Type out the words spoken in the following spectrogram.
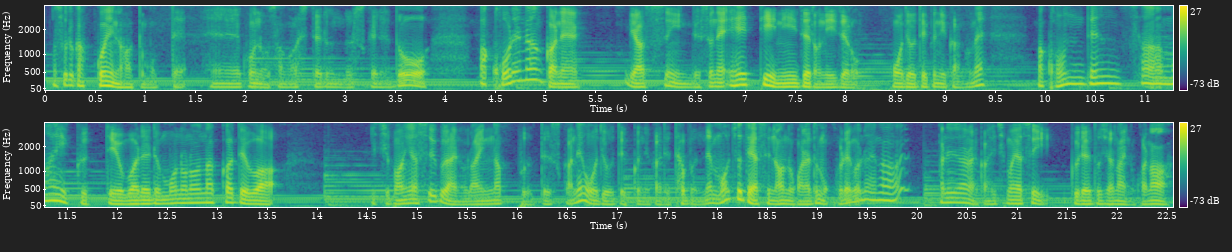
まあ、それかっこいいなと思って、えー、こういうのを探してるんですけれど、まあ、これなんかね、安いんですね。AT2020、オーディオテクニカのね、まあ、コンデンサーマイクって呼ばれるものの中では、一番安いぐらいのラインナップですかね、オーディオテクニカで多分ね、もうちょっと安いのあるのかな、でもこれぐらいがあれじゃないかな、一番安いグレードじゃないのかな。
